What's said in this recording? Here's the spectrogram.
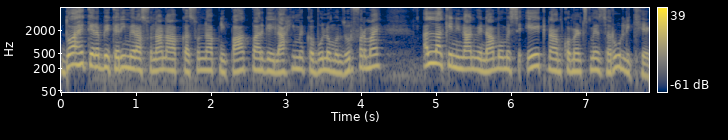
दुआ है कि रब करी मेरा सुनाना आपका सुनना अपनी पाक बार के इलाही में कबूल व मंजूर फरमाए। अल्लाह के निन्यानवे नामों में से एक नाम कमेंट्स में ज़रूर लिखिएगा।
